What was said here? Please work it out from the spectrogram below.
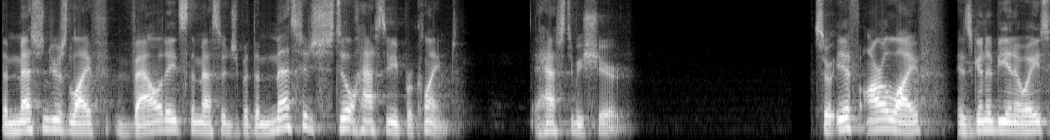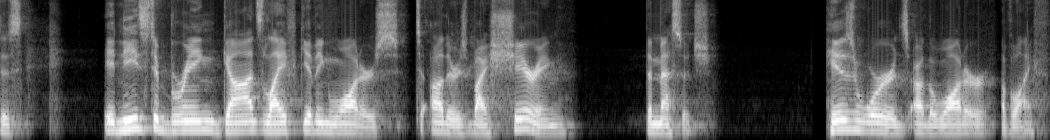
The messenger's life validates the message, but the message still has to be proclaimed, it has to be shared. So if our life is going to be an oasis, it needs to bring God's life giving waters to others by sharing the message. His words are the water of life.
